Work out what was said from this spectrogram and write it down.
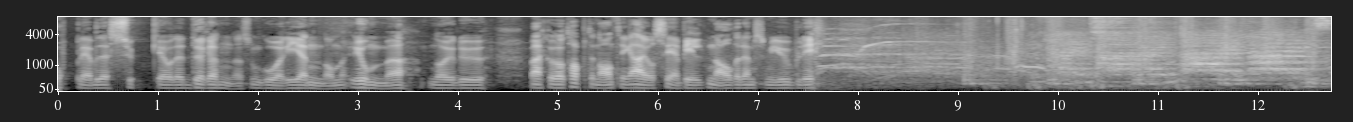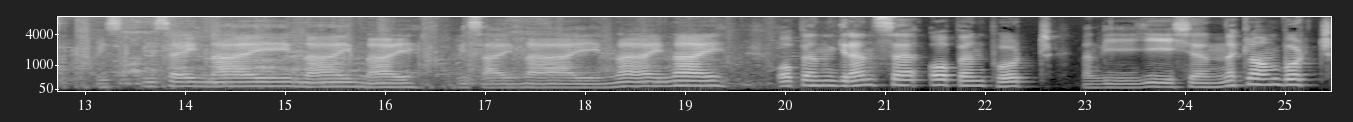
oppleve det sukket og det drønnet som går gjennom rommet når du merker du har tapt. En annen ting er jo å se bildene av alle dem som jubler. Vi, vi sier nei, nei, nei. Vi sier nei, nei, nei. Åpen grense, åpen port. Men vi gir ikke nøklene bort.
